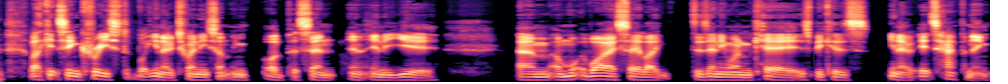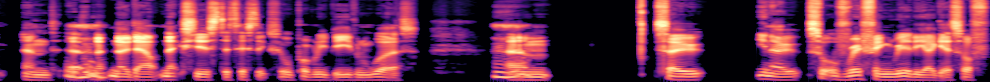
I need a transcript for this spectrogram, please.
like it's increased what you know 20 something odd percent in in a year. Um and wh- why I say like does anyone care is because you know it's happening and uh, Mhm. no, no doubt next year's statistics will probably be even worse Mhm. um so you know sort of riffing really i guess off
